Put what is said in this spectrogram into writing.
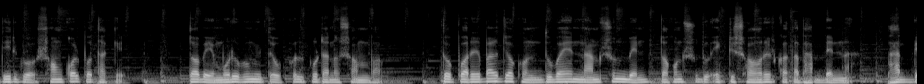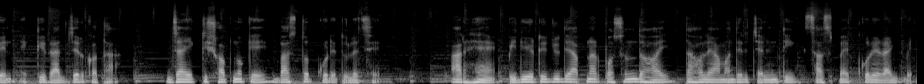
দীর্ঘ সংকল্প থাকে, তবে মরুভূমিতেও ফুল ফোটানো সম্ভব। তো পরের বার যখন দুবাইয়ের নাম শুনবেন, তখন শুধু একটি শহরের কথা ভাববেন না, ভাববেন একটি রাজ্যের কথা, যা একটি স্বপ্নকে বাস্তব করে তুলেছে। আর হ্যাঁ ভিডিওটি যদি আপনার পছন্দ হয় তাহলে আমাদের চ্যানেলটি সাবস্ক্রাইব করে রাখবেন।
